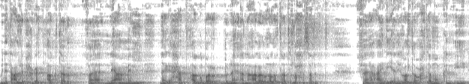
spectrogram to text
بنتعلم حاجات أكتر فنعمل نجاحات أكبر بناء على الغلطات اللي حصلت. فعادي يعني غلطة واحدة ممكن إيه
